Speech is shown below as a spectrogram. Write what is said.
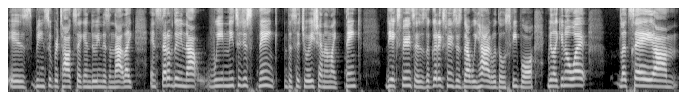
is being super toxic and doing this and that like instead of doing that we need to just think the situation and like think the experiences the good experiences that we had with those people be like you know what let's say um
